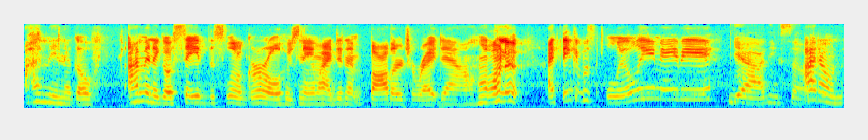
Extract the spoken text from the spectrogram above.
I'm gonna go. I'm gonna go save this little girl whose name I didn't bother to write down. I think it was Lily, maybe. Yeah, I think so. I don't.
